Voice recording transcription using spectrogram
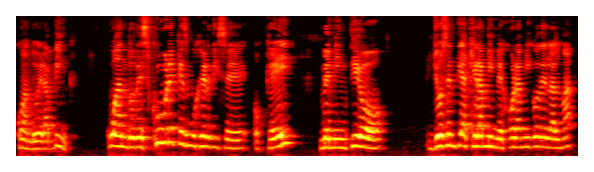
cuando era Pink. Cuando descubre que es mujer, dice, ok, me mintió, yo sentía que era mi mejor amigo del alma,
